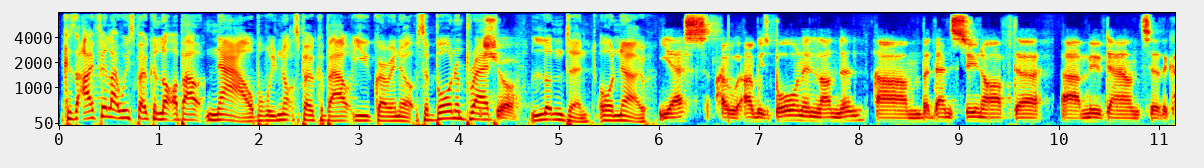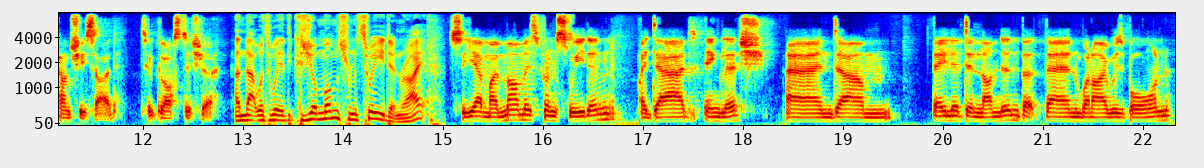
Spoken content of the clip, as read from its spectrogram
Because I feel like we spoke a lot about now, but we've not spoke about you growing up. So, born and bred Sure. London, or no? Yes, I was born in London, um, but then soon after uh, moved down to the countryside to Gloucestershire. And that was with, because your mum's from Sweden, right? So yeah, my mum is from Sweden, my dad English, and um, they lived in London. But then when I was born,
